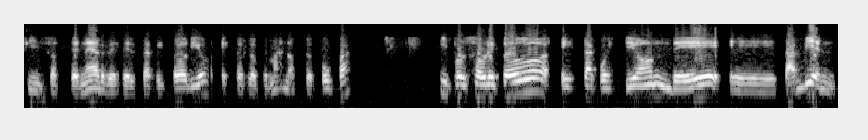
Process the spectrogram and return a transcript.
sin sostener desde el territorio, esto es lo que más nos preocupa, y por sobre todo esta cuestión de eh, también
